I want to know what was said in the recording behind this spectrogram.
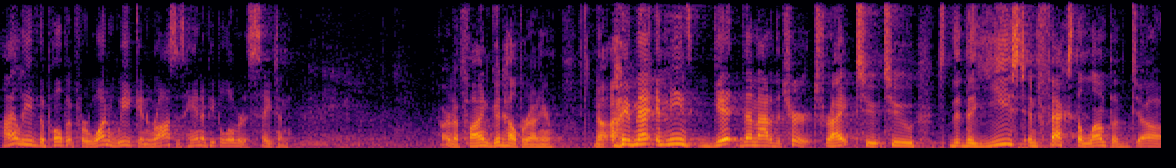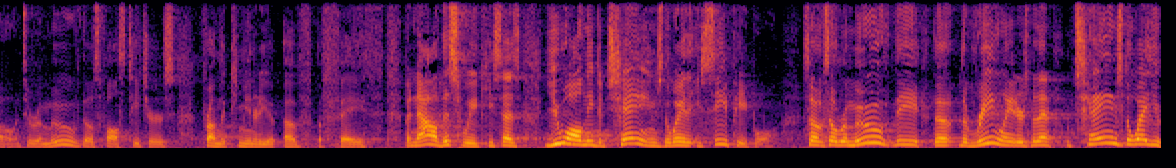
I leave the pulpit for one week, and Ross is handing people over to Satan. Hard to find good help around here. No, it, means get them out of the church, right? To, to, to the, yeast infects the lump of dough, and to remove those false teachers from the community of, of faith. But now, this week, he says, you all need to change the way that you see people. So, so remove the, the, the ringleaders, but then change the way you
